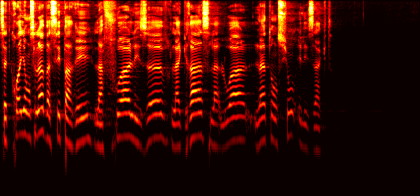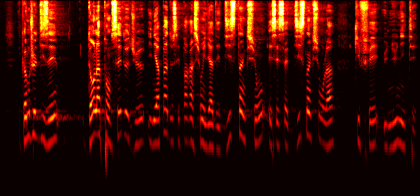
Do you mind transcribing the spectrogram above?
Cette croyance-là va séparer la foi, les œuvres, la grâce, la loi, l'intention et les actes. Et comme je le disais, dans la pensée de Dieu, il n'y a pas de séparation, il y a des distinctions, et c'est cette distinction-là qui fait une unité.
